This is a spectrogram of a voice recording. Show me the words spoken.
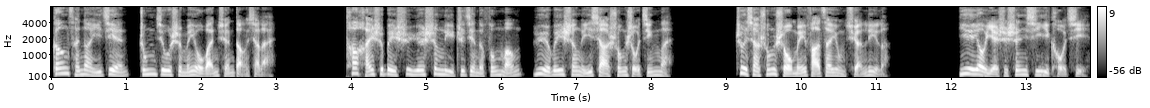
刚才那一剑终究是没有完全挡下来，他还是被誓约胜利之剑的锋芒略微伤了一下双手经脉，这下双手没法再用全力了。叶耀也是深吸一口气，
